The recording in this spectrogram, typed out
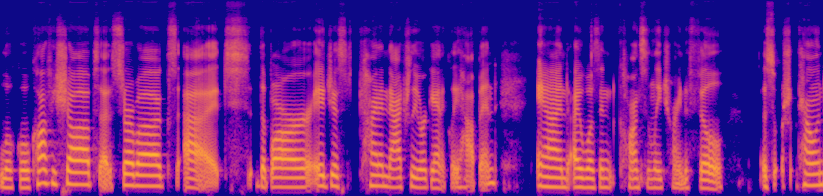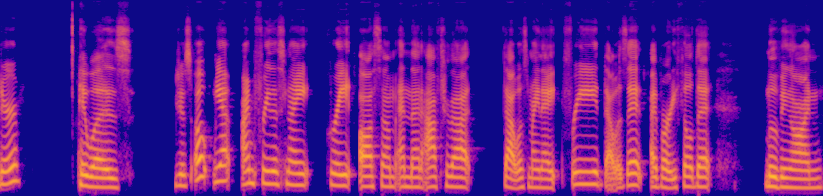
local coffee shops, at Starbucks, at the bar. It just kind of naturally, organically happened. And I wasn't constantly trying to fill a social calendar. It was just, oh, yeah, I'm free this night. Great, awesome. And then after that, that was my night free. That was it. I've already filled it. Moving on,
